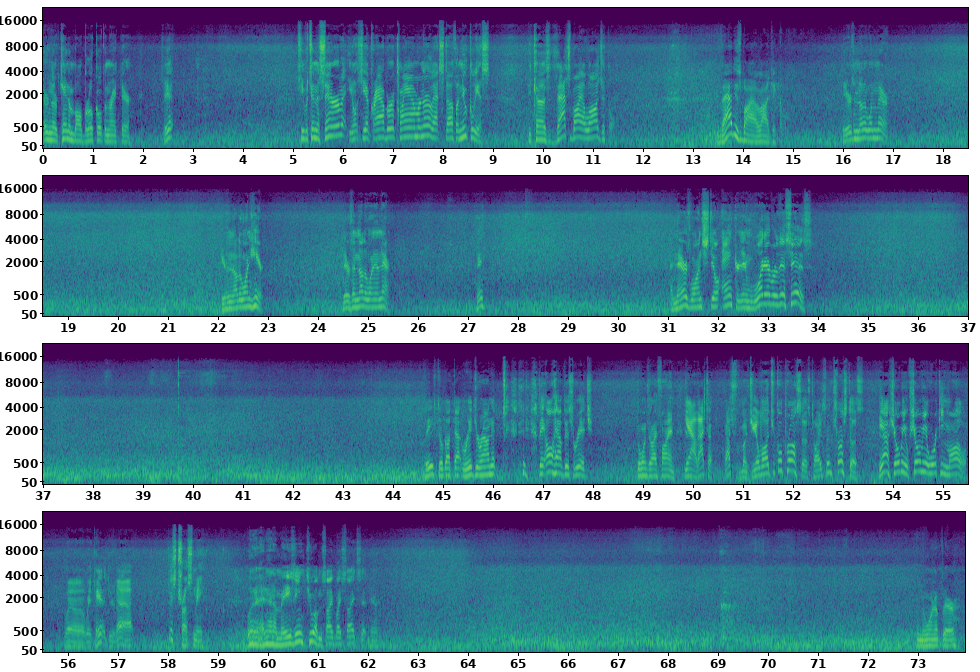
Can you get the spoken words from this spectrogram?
There's their ball broke open right there. See it? See what's in the center of it? You don't see a crab or a clam or none of that stuff, a nucleus. Because that's biological. That is biological. Here's another one there. Here's another one here. There's another one in there. Okay? And there's one still anchored in whatever this is. See, still got that ridge around it. they all have this ridge. The ones that I find. Yeah, that's a that's from a geological process, Tyson. Trust us. Yeah, show me show me a working model. Well, we can't do that. Just trust me. Look at that, isn't that amazing? Two of them side by side sitting here. And the one up there.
